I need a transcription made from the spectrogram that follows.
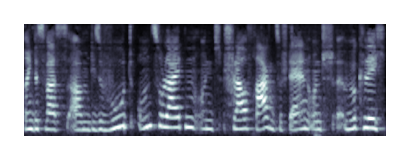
bringt es was, ähm, diese Wut umzuleiten und schlau Fragen zu stellen und äh, wirklich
